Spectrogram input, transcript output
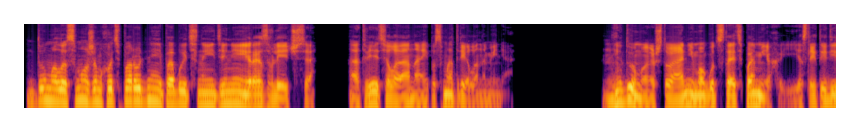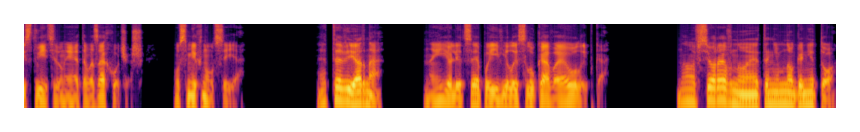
«Думала, сможем хоть пару дней побыть наедине и развлечься», — ответила она и посмотрела на меня. «Не думаю, что они могут стать помехой, если ты действительно этого захочешь», — усмехнулся я. «Это верно». На ее лице появилась лукавая улыбка. «Но все равно это немного не то.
